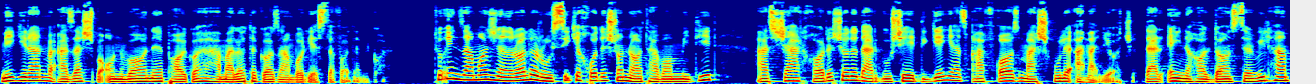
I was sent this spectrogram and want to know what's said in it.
می‌گیرن و ازش به عنوان پایگاه حملات گازنباری استفاده می‌کنن. تو این زمان ژنرال روسی که خودش رو ناتوان می‌دید از شهر خارج شده در گوشه دیگه از قفقاز مشغول عملیات شد. در عین حال دانسترویل هم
